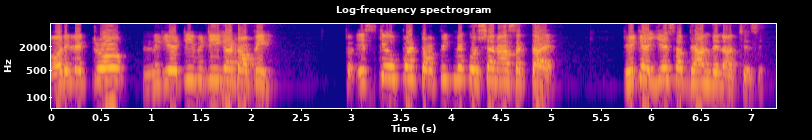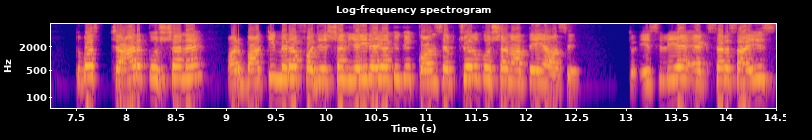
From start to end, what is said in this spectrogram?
और इलेक्ट्रो निगेटिविटी का टॉपिक तो इसके ऊपर टॉपिक में क्वेश्चन आ सकता है। ठीक है? ये सब ध्यान देना अच्छे से। तो बस चार क्वेश्चन है और बाकी मेरा सजेशन यही रहेगा क्योंकि कॉन्सेप्चुअल क्वेश्चन आते हैं यहाँ से। तो इसलिए एक्सरसाइज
